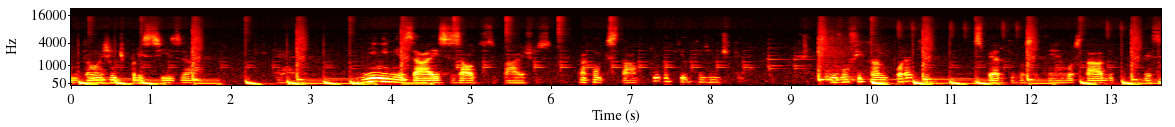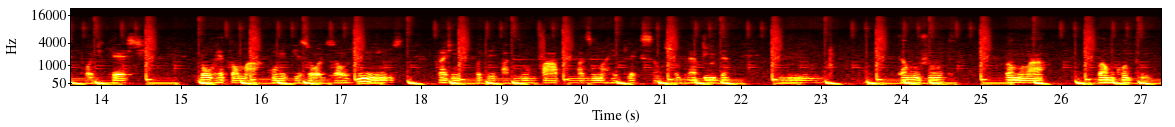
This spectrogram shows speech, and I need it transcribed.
Então a gente precisa é, minimizar esses altos e baixos para conquistar tudo aquilo que a gente quer. Eu vou ficando por aqui. Espero que você tenha gostado desse podcast. Vou retomar com episódios aos domingos para a gente poder bater um papo, fazer uma reflexão sobre a vida. E tamo junto, vamos lá, vamos com tudo.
